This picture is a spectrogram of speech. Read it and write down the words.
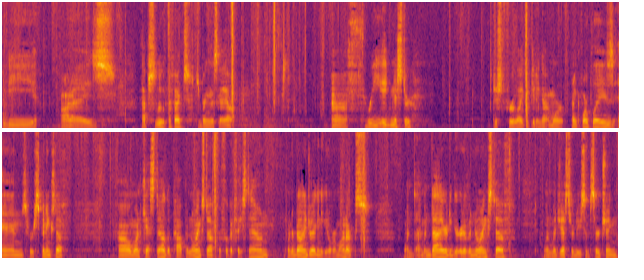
the Odd Eyes Absolute effect to bring this guy out. Uh, three Ignister just for like getting out more rank 4 plays and for spinning stuff. Uh, one Castel to pop annoying stuff for flip it face down. One Rebellion Dragon to get over Monarchs. One Diamond Dire to get rid of annoying stuff. One Majester to do some searching.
